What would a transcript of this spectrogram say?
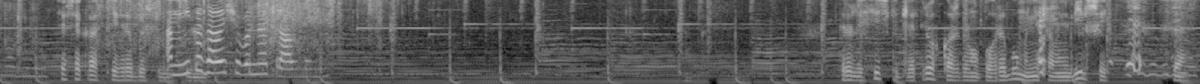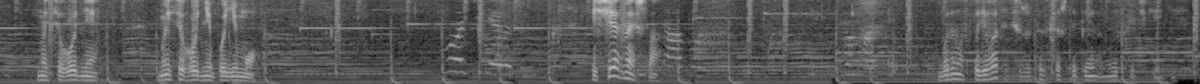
не можна їсти. Це ж якраз ті гриби, що А мені казали, що вони отравлені. Три лисички для трьох, кожному по грибу, мені саме більший. Все. Ми сьогодні, ми сьогодні поїмо. І ще знайшла? Будемо сподіватися, що це все ж таки лисички якісь.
